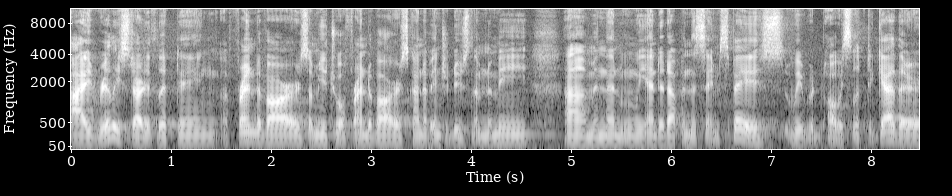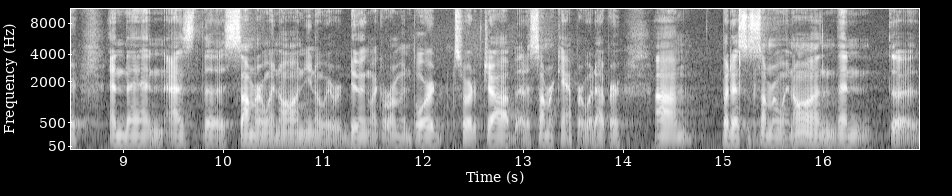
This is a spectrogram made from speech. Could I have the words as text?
I really started lifting. A friend of ours, a mutual friend of ours, kind of introduced them to me. Um, and then when we ended up in the same space, we would always lift together. And then as the summer went on, you know, we were doing like a room and board sort of job at a summer camp or whatever. Um, but as the summer went on, then the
